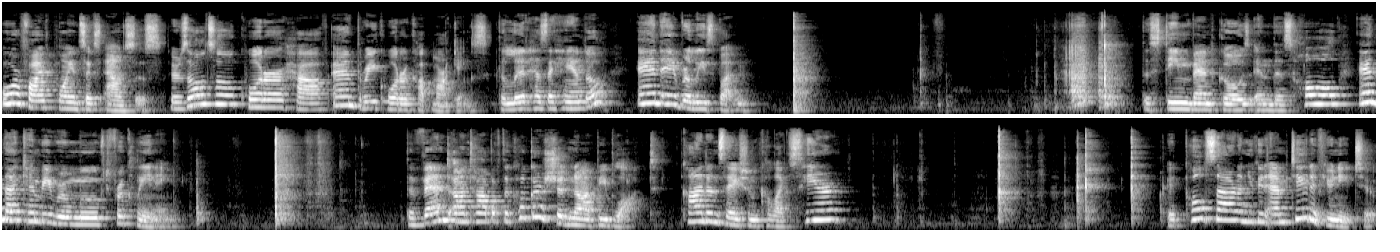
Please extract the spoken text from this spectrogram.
or 5.6 ounces. There's also quarter, half, and 3 quarter cup markings. The lid has a handle and a release button. The steam vent goes in this hole and that can be removed for cleaning. The vent on top of the cooker should not be blocked. Condensation collects here. It pulls out and you can empty it if you need to.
